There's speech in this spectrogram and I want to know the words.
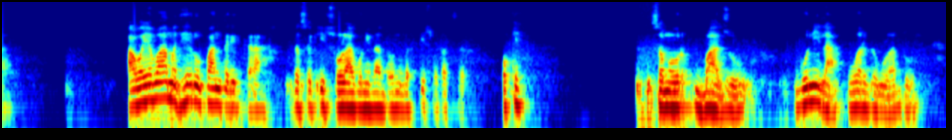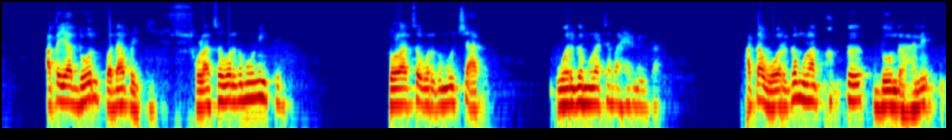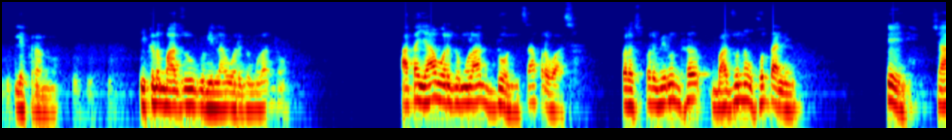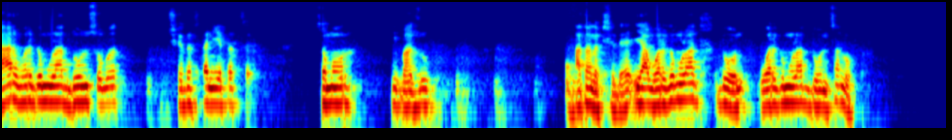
अवयवामध्ये रूपांतरित करा. जसं की सोळा गुणीला दोन बत्तीस होतात सर. ओके? समोर बाजू गुणीला वर्गमुळात दोन. आता या दोन पदापैकी सोळाचं वर्गमूळ निघते सोळाचं वर्गमूळ चार. वर्गमुळाच्या बाहेर निघतात. आता वर्गमुळात फक्त दोन राहिले लेकरांनो. इकडं बाजू गुणीला वर्गमुळात दोन. आता या वर्गमुळात दोनचा प्रवास. परस्पर विरुद्ध बाजूनं होताना ते चार वर्गमुळात दोन सोबत छेदस्थानी येतात समोर ही बाजू आता लक्ष द्या. या वर्गमुळात दोन वर्गमुळात दोनचा लोप.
